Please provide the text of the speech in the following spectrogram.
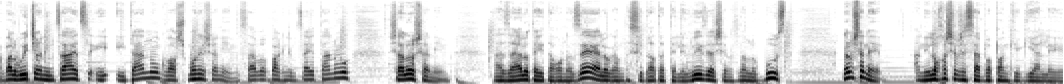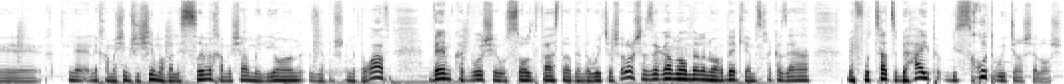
אבל וויצ'ר נמצא אצל, איתנו כבר שמונה שנים, סייבר פאנק נמצא איתנו שלוש שנים. אז היה לו את היתרון הזה, היה לו גם את הסדרת הטלוויזיה שנתנה לו boost. לא משנה, אני לא חושב שסייבר פאנק יגיע ל-50-60, אבל 25 מיליון זה פשוט מטורף, והם כתבו שהוא faster than the Witcher 3, שזה גם לא אומר לנו הרבה, כי המשחק הזה היה מפוצץ בהייפ בזכות Witcher 3.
